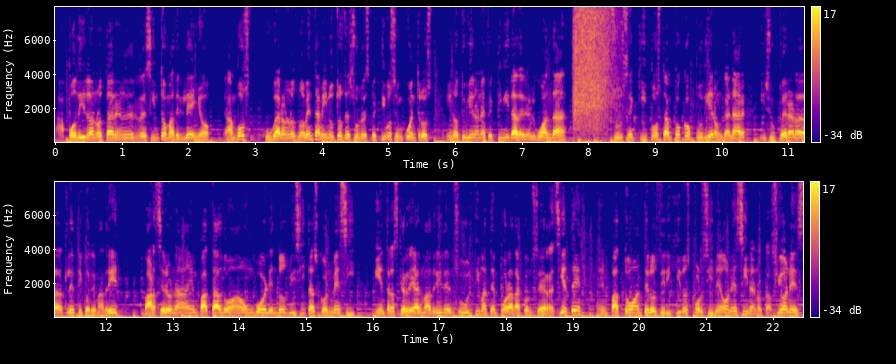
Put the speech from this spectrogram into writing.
ha podido anotar en el recinto madrileño. Ambos jugaron los 90 minutos de sus respectivos encuentros y no tuvieron efectividad en el Wanda. Sus equipos tampoco pudieron ganar y superar al Atlético de Madrid. Barcelona ha empatado a un gol en dos visitas con Messi, mientras que Real Madrid en su última temporada con CR7 empató ante los dirigidos por Simeone sin anotaciones.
